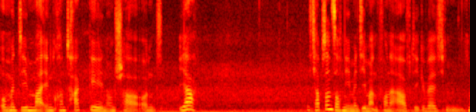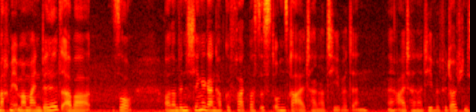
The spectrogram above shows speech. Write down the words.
und mit dem mal in Kontakt gehen und schauen. Und ja, ich habe sonst auch nie mit jemandem von der AfD gewählt. Ich mache mir immer mein Bild, aber so. Und dann bin ich hingegangen, habe gefragt, was ist unsere Alternative denn? Eine Alternative für Deutschland.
